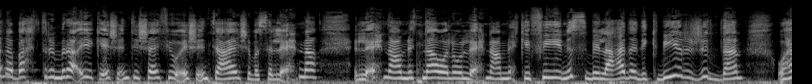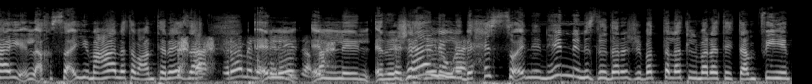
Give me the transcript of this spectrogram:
أنا بحترم رأيك. إيش أنت شايفة وإيش أنت عايشة. بس اللي إحنا اللي إحنا عم نتناوله واللي إحنا عم نحكي فيه نسبة لعدد كبير جدا. وهي الأخصائية معانا طبعا تريزا. لتريزا، مع- اللي الرجال اللي. بحسوا إن هن نزلوا درجة بطلت المرأة تهتم فيهن.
